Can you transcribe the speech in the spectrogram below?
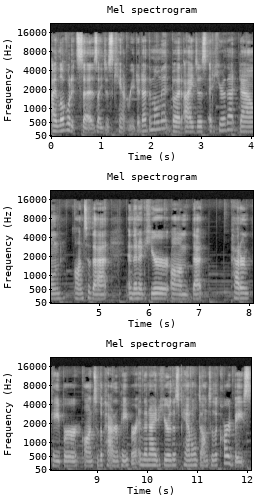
I love what it says, I just can't read it at the moment, but I just adhere that down onto that and then adhere um, that pattern paper onto the pattern paper and then I adhere this panel down to the card base.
